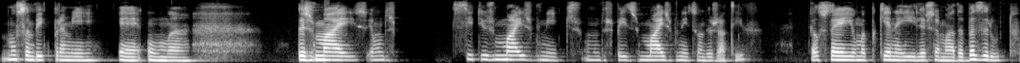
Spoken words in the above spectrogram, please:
Moçambique para mim é uma das mais é um dos sítios mais bonitos, um dos países mais bonitos onde eu já tive. Eles têm uma pequena ilha chamada Bazaruto.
